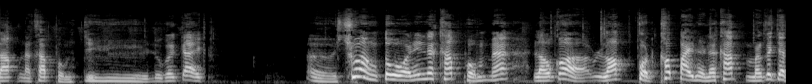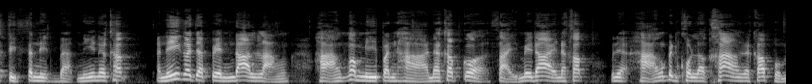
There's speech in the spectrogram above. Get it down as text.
ล็อกนะครับ ผมจืดดูใกล้เออช่วงตัวนี้นะครับ ผมนะเราก็ล็อกกดเข้าไปหน่อยนะครับ มันก็จะติดสนิทแบบนี้นะครับ อันนี้ก็จะเป็นด้านหลัง หางก็มีปัญหานะครับ ก็ใส่ไม่ได้นะครับเนี่ยหางเป็นคนละข้างนะครับ ผม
